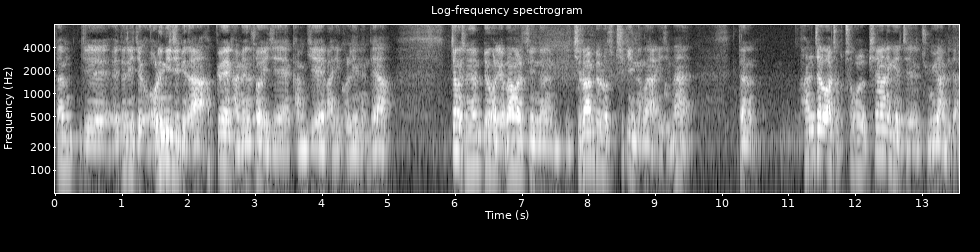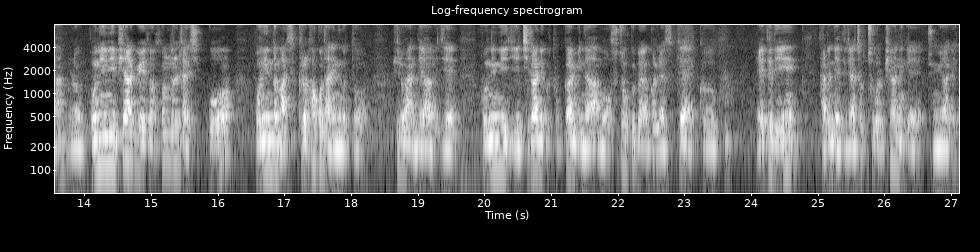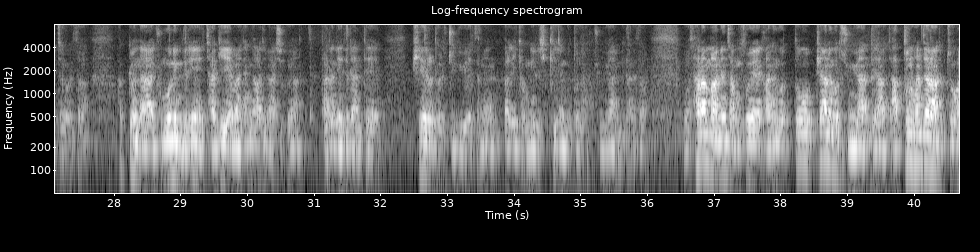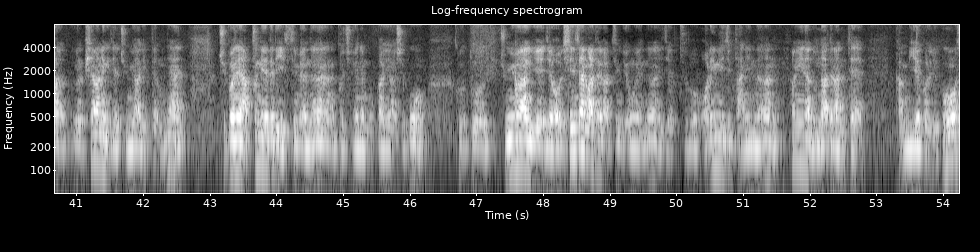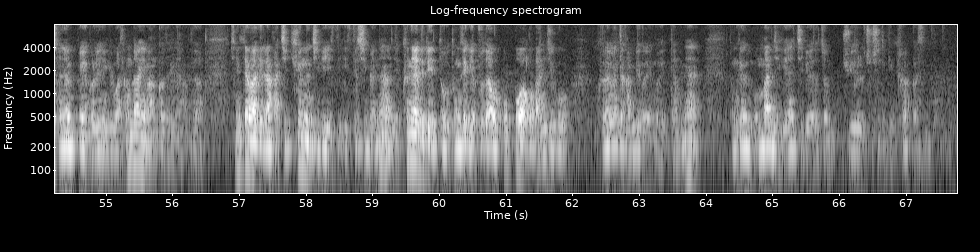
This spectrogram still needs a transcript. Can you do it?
그다음 이제 애들이 이제 어린이집이나 학교에 가면서 이제 감기에 많이 걸리는데요. 특정 전염병을 예방할 수 있는 질환별로 수칙이 있는 건 아니지만 일단 환자와 접촉을 피하는 게 제일 중요합니다. 물론 본인이 피하기 위해서 손을 잘 씻고 본인도 마스크를 하고 다니는 것도 필요한데요. 이제 본인이 이제 질환의 그 독감이나 뭐 수족급여에 걸렸을 때 그 애들이 다른 애들이랑 접촉을 피하는 게 중요하겠죠. 그래서 학교나 부모님들이 자기 애만 생각하지 마시고요. 다른 애들한테 피해를 덜 주기 위해서는 빨리 격리를 시키는 것도 중요합니다. 그래서 뭐 사람 많은 장소에 가는 것도 피하는 것도 중요한데요. 아픈 환자랑 접촉을 피하는 게 제일 중요하기 때문에 주변에 아픈 애들이 있으면은 그 주변에 못 가게 하시고 그리고 또 중요한 게 이제 어- 신생아들 같은 경우에는 이제 주로 어린이집 다니는 형이나 누나들한테 감기에 걸리고 전염병에 걸리는 경우가 상당히 많거든요. 그래서 신생아들이랑 같이 키우는 집이 있, 있으시면은 이제 큰 애들이 또 동생 예쁘다고 뽀뽀하고 만지고 그러면서 감기 걸리는 거기 때문에 동생도 못 만지게 집에서 좀 주의를 주시는 게 필요할 것 같습니다.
